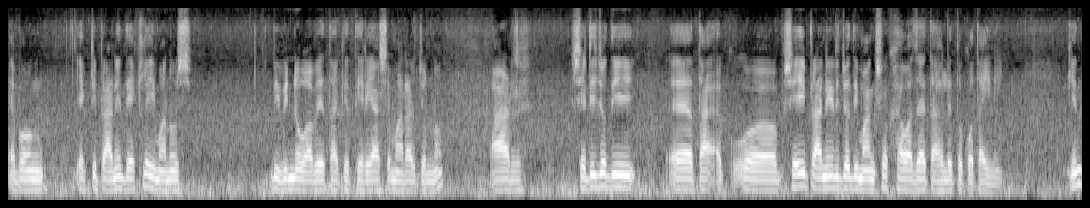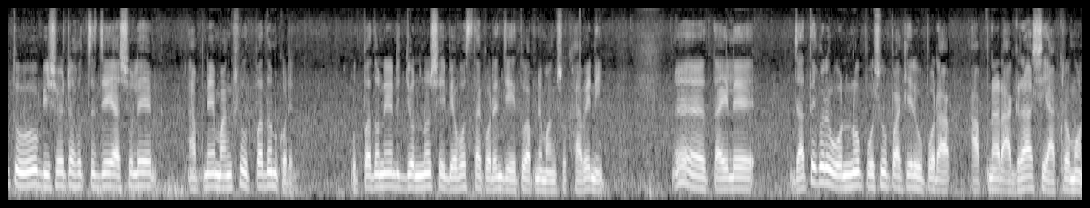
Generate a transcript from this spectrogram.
এবং একটি প্রাণী দেখলেই মানুষ বিভিন্নভাবে তাকে তেরে আসে মারার জন্য। আর সেটি যদি তা সেই প্রাণীর যদি মাংস খাওয়া যায় তাহলে তো কথাই নেই। কিন্তু বিষয়টা হচ্ছে যে আসলে আপনি মাংস উৎপাদন করেন। উৎপাদনের জন্য সেই ব্যবস্থা করেন, যেহেতু আপনি মাংস খাবেনই। তাইলে যাতে করে অন্য পশু পাখির উপর আপনার আগ্রাসী আক্রমণ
